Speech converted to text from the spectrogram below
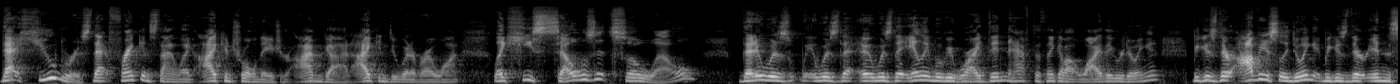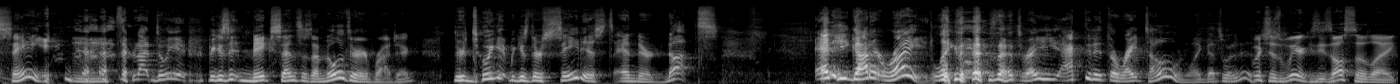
that hubris, that Frankenstein, like I control nature, I'm God, I can do whatever I want. Like he sells it so well that it was it was the it was the alien movie where I didn't have to think about why they were doing it because they're obviously doing it because they're insane. Mm-hmm. they're not doing it because it makes sense as a military project. They're doing it because they're sadists and they're nuts. And he got it right. Like that's, that's right. He acted it the right tone. Like that's what it is. Which is weird because he's also like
